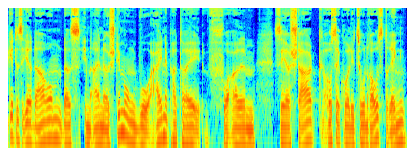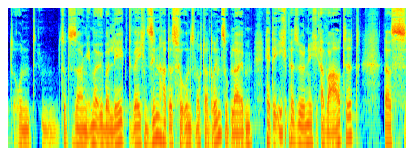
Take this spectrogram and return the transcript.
geht es eher darum, dass in einer Stimmung, wo eine Partei vor allem sehr stark aus der Koalition rausdrängt und sozusagen immer überlegt, welchen Sinn hat es für uns noch da drin zu bleiben, hätte ich persönlich erwartet, dass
